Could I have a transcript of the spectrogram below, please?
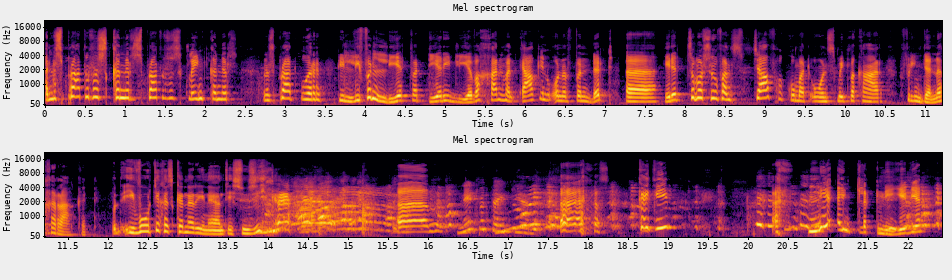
En ons praat oor ons kinders, praat oor ons kleinkinders, en ons praat oor die lief en leed wat deur die lewe gaan want elkeen ondervind dit. Uh het dit sommer so van self gekom dat ons met mekaar vriendinne geraak het. Jy word jy geskinder hier, nee, Auntie Susie. Ehm um, net baie keer. Uh, kyk hier. nee eintlik nie, jy weet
